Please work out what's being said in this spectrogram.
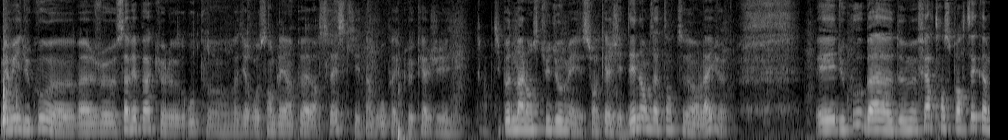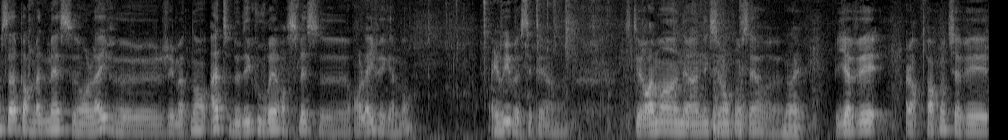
Mais oui, du coup, euh, bah, je savais pas que le groupe, on va dire, ressemblait un peu à Earthless, qui est un groupe avec lequel j'ai un petit peu de mal en studio, mais sur lequel j'ai d'énormes attentes en live. Et du coup, bah, de me faire transporter comme ça par Mad Mess en live, euh, j'ai maintenant hâte de découvrir Earthless euh, en live également. Et oui, bah, c'était vraiment un, un excellent concert. euh. Ouais. Il y avait, alors par contre, il y avait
